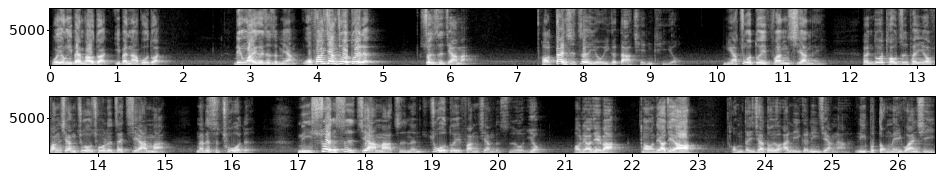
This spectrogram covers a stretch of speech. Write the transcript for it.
我用一半跑短，一半拿波段。另外一个是怎么样？我方向做对了，顺势加码。好，但是这有一个大前提哦，你要做对方向哎。很多投资朋友方向做错了再加码，那个是错的。你顺势加码，只能做对方向的时候用，哦，了解吧？哦，了解啊。我们等一下都有案例跟你讲啦，你不懂没关系，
